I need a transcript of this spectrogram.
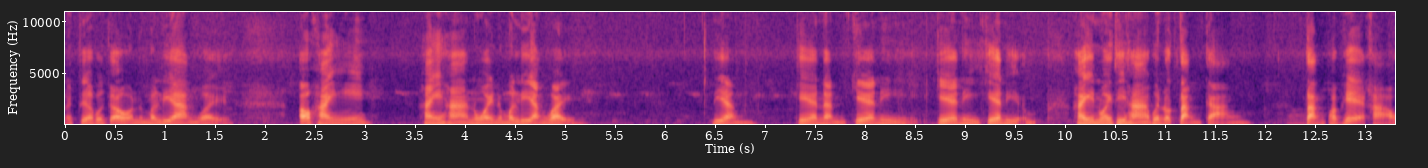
นักเทื่อเพิ่นก็เอาอันนั้นมาเลี้ยงไว้เอาไหไหหาหน่วยน่ะมาเลี้ยงไว้เลี้ยง แกนั่น แกนี่ แกนี่ แกนี่ไหหน่วยที่หาเพิ่นเอาตั้งกลาง ตั้งพระแพร่ขาว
